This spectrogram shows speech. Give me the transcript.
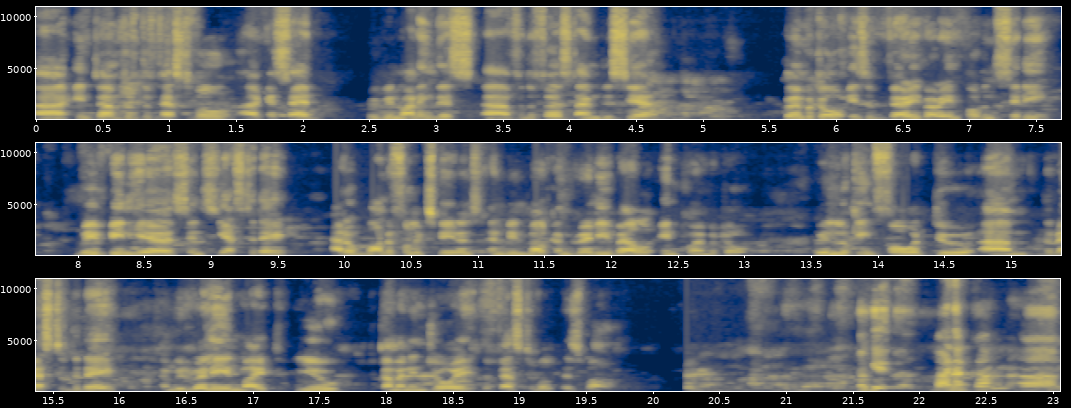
Uh, in terms of the festival, like I said, we've been running this uh, for the first time this year. Coimbatore is a very, very important city. We've been here since yesterday, had a wonderful experience, and been welcomed really well in Coimbatore. We're looking forward to um, the rest of the day, and we really invite you to come and enjoy the festival as well. Okay வணக்கம். Um,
